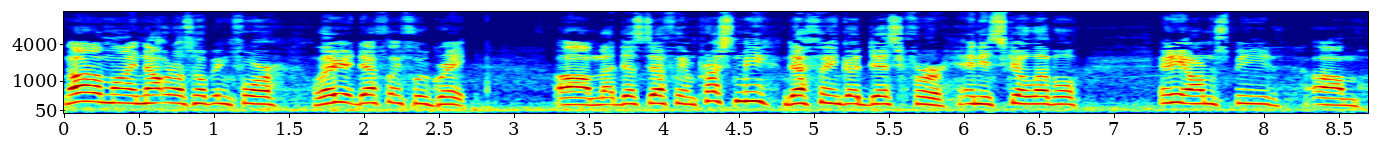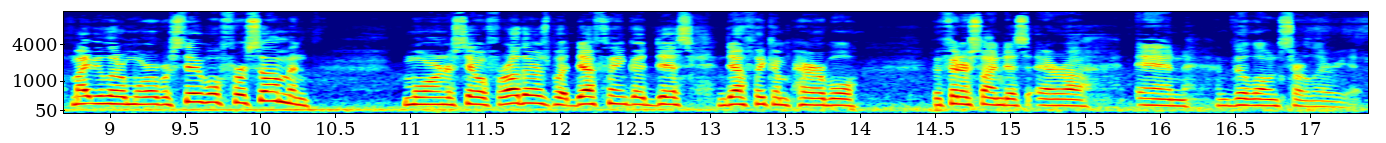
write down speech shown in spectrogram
not on line, not what I was hoping for. Lariat definitely flew great. Um, that disc definitely impressed me. Definitely a good disc for any skill level, any arm speed. Um, might be a little more overstable for some and more understable for others, but definitely a good disc, definitely comparable the finish line disc era and the Lone Star Lariat.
